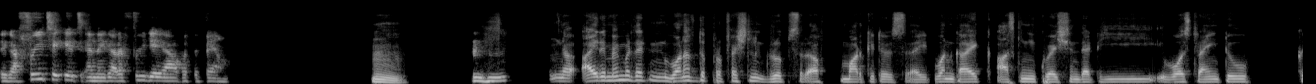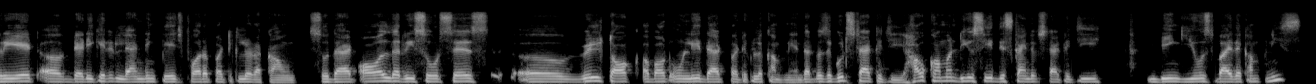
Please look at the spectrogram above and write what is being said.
they got free tickets and they got a free day out with the family. Mm. Mhm. Now, I remember that in one of the professional groups of marketers, right, one guy asking a question that he was trying to create a dedicated landing page for a particular account so that all the resources uh, will talk about only that particular company. And that was a good strategy. How common do you see this kind of strategy being used by the companies?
